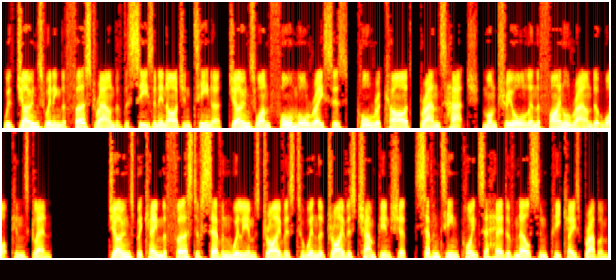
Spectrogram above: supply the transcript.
with Jones winning the first round of the season in Argentina. Jones won four more races, Paul Ricard, Brands Hatch, Montreal and the final round at Watkins Glen. Jones became the first of seven Williams drivers to win the Drivers' Championship, 17 points ahead of Nelson Piquet's Brabham.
